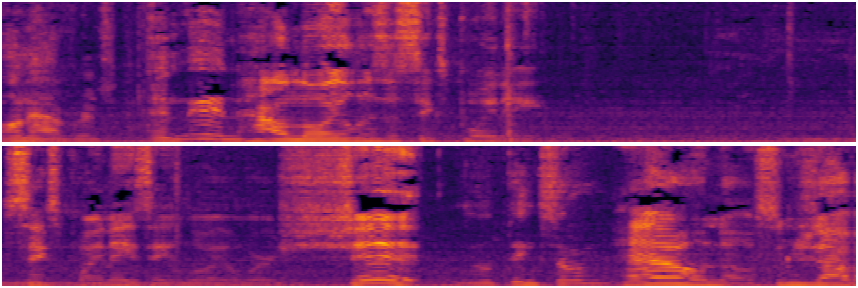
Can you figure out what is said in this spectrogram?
on average. And then How loyal is a six point eight? Six point eight ain't loyal worth shit. you don't think so? Hell no. As soon as y'all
